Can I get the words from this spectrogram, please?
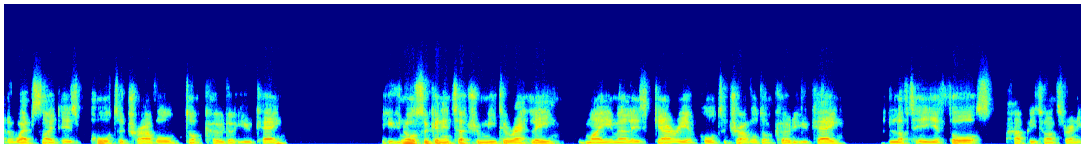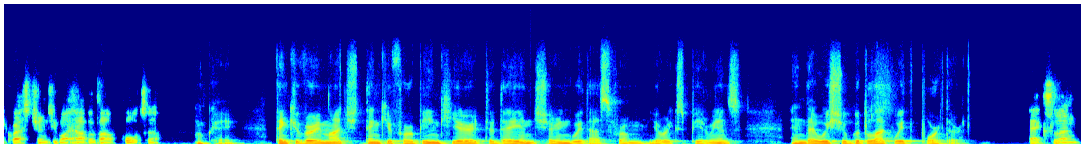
The website is portertravel.co.uk. You can also get in touch with me directly. My email is gary at portertravel.co.uk. I'd love to hear your thoughts. Happy to answer any questions you might have about Porter. Okay. Thank you very much. Thank you for being here today and sharing with us from your experience. And I wish you good luck with Porter. Excellent.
